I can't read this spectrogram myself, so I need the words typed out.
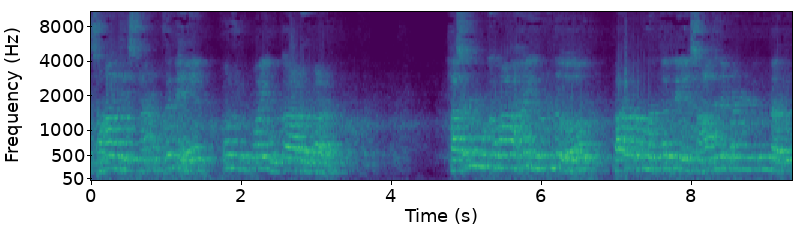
సమాధి స్నానంతోనే కూర్చుని పోయి ఉక్కారు హసన్ ముఖమాహ ఈ రెండు పరబ్రహ్మతో సాధన పడి ఉంటారు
